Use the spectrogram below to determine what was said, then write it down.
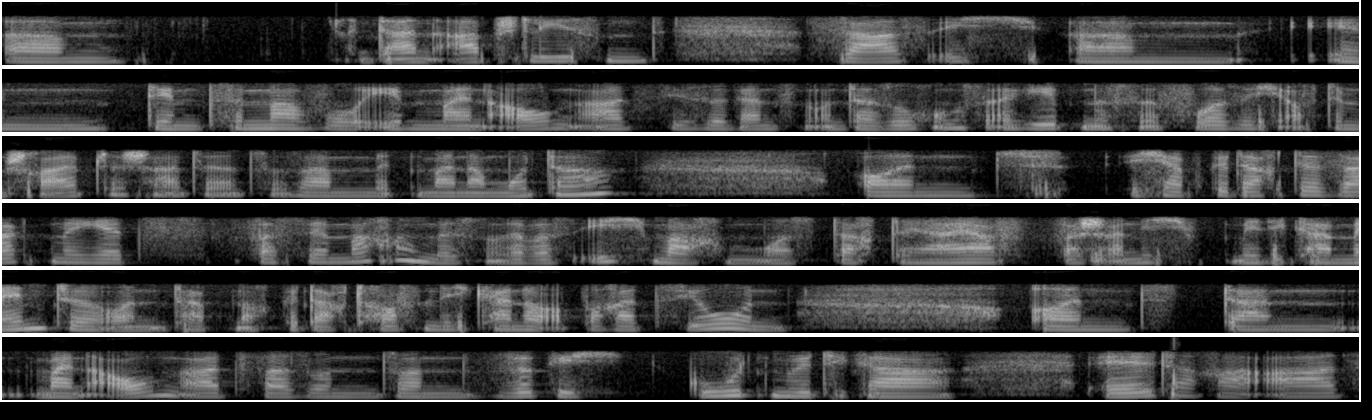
ähm, dann abschließend saß ich ähm, in dem Zimmer, wo eben mein Augenarzt diese ganzen Untersuchungsergebnisse vor sich auf dem Schreibtisch hatte, zusammen mit meiner Mutter. Und ich habe gedacht, er sagt mir jetzt, was wir machen müssen oder was ich machen muss. Dachte, ja, ja, wahrscheinlich Medikamente und habe noch gedacht, hoffentlich keine Operation. Und dann mein Augenarzt war so ein, so ein wirklich gutmütiger älterer Arzt,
